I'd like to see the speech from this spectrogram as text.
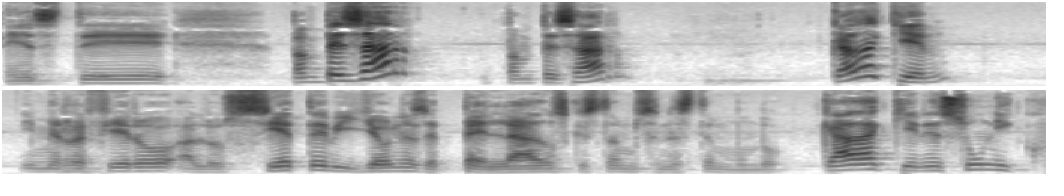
Este, para empezar, para empezar, cada quien, y me refiero a los 7 billones de pelados que estamos en este mundo, cada quien es único.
